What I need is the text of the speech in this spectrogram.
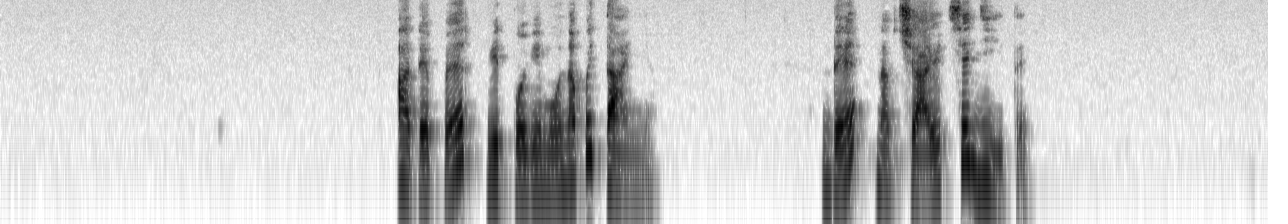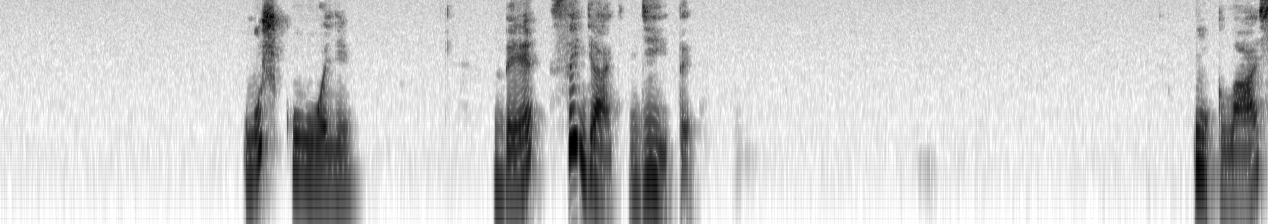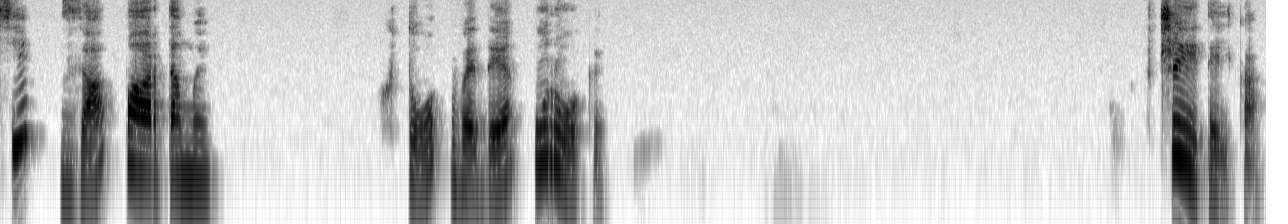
А тепер відповімо на питання. Де навчаються діти? У школі. Де сидять діти? У класі за партами. Хто веде уроки? Вчителька.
